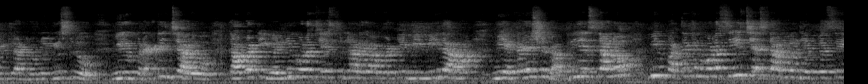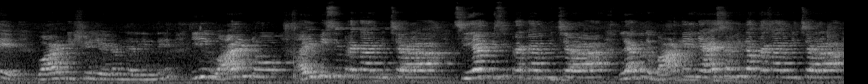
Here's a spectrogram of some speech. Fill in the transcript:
ఇట్లాంటి న్యూస్లు మీరు ప్రకటించారు. కాబట్టి ఇవన్నీ కూడా చేస్తున్నారు కాబట్టి మీ మీద మీ అకడేషన్ అప్పు చేస్తాను మీ పత్రికను కూడా సీజ్ చేస్తాను అని చెప్పేసి వారెంట్ ఇష్యూ చేయడం జరిగింది. ఈ వారెంట్ ఐపీసీ ప్రకారం ఇచ్చారా? సిఆర్పిసి ప్రకారం ఇచ్చారా? లేకపోతే భారతీయ న్యాయ సంహిత ప్రకారం ఇచ్చారా?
